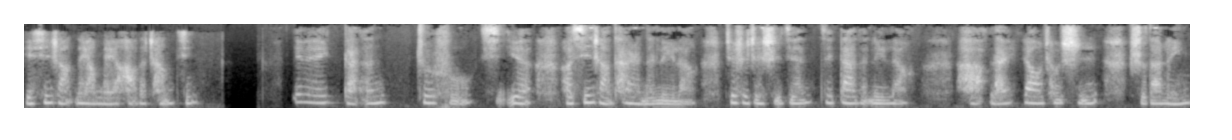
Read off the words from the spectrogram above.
也欣赏那样美好的场景，因为感恩。祝福、喜悦和欣赏他人的力量，就是这世间最大的力量。好，来，让我从十数到零，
